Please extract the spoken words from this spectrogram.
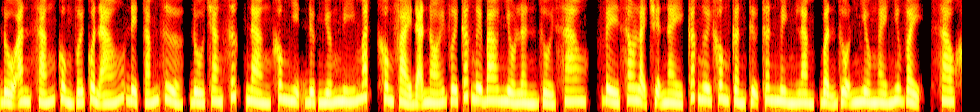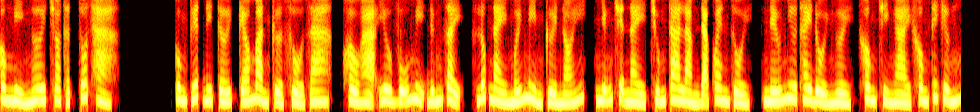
đồ ăn sáng cùng với quần áo để tắm rửa, đồ trang sức nàng không nhịn được nhướng mí mắt, không phải đã nói với các ngươi bao nhiêu lần rồi sao, về sau lại chuyện này các ngươi không cần tự thân mình làm, bận rộn nhiều ngày như vậy, sao không nghỉ ngơi cho thật tốt hả? Cung tuyết đi tới kéo màn cửa sổ ra, hầu hạ yêu vũ mị đứng dậy, lúc này mới mỉm cười nói, những chuyện này chúng ta làm đã quen rồi, nếu như thay đổi người, không chỉ ngài không thích ứng,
